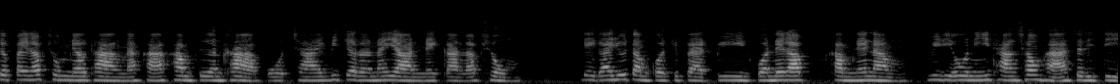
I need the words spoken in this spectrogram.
จะไปรับชมแนวทางนะคะคำเตือนค่ะ โปรดใช้วิจารณญาณในการรับชม เด็กอายุต่ำกว่า 18 ปี ควรได้รับ คำแนะนำวิดีโอนี้ทางช่องหาสถิติ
